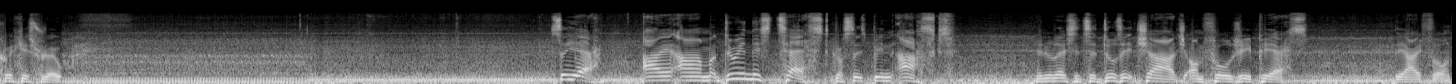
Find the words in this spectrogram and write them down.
Quickest route. So yeah, I am doing this test because it's been asked in relation to does it charge on full GPS, the iPhone,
